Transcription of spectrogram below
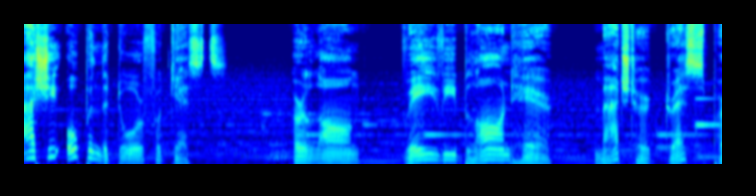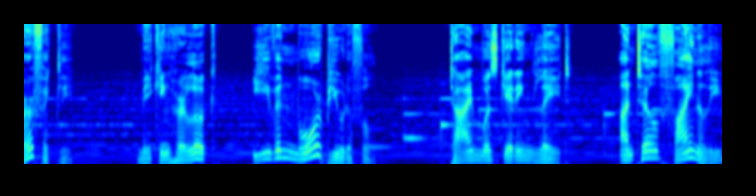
as she opened the door for guests. Her long, wavy blonde hair matched her dress perfectly, making her look even more beautiful. Time was getting late until finally,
